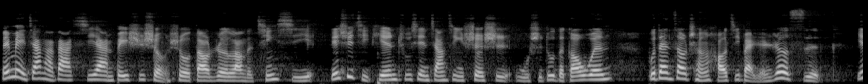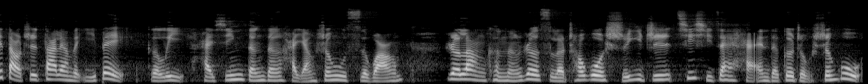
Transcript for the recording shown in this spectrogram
北美加拿大西岸卑诗省受到热浪的侵袭，连续几天出现将近摄氏五十度的高温，不但造成好几百人热死，也导致大量的贻贝、蛤蜊、海星等等海洋生物死亡。热浪可能热死了超过十亿只栖息在海岸的各种生物，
